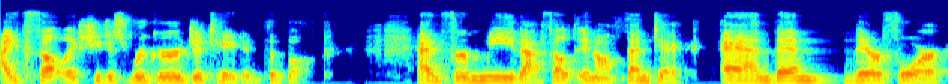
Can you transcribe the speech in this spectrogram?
I felt like she just regurgitated the book. And for me, that felt inauthentic. And then, therefore,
